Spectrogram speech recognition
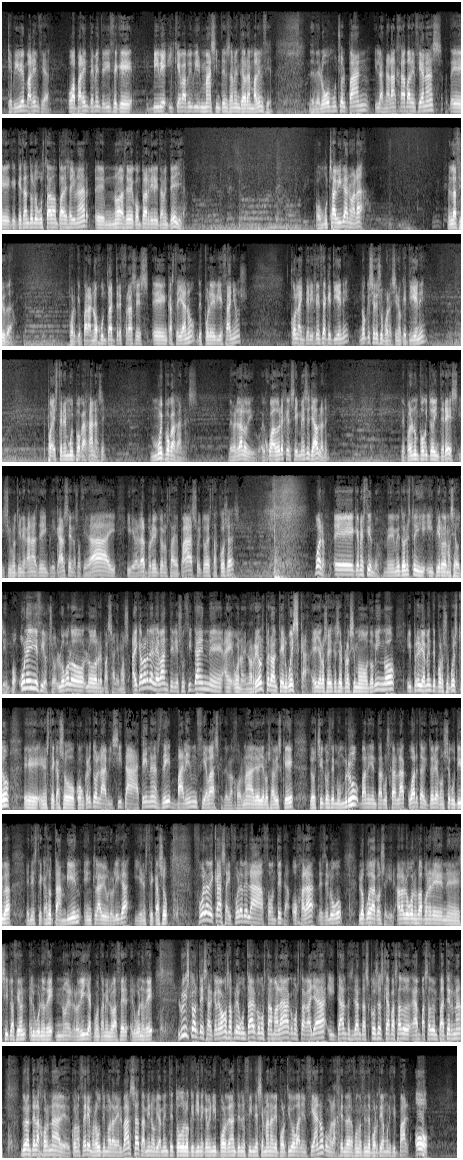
Que vive en Valencia, o aparentemente dice que vive y que va a vivir más intensamente ahora en Valencia. Desde luego mucho el pan y las naranjas valencianas eh, que, tanto le gustaban para desayunar, eh, no las debe comprar directamente ella. O mucha vida no hará en la ciudad. Porque para no juntar tres frases en castellano, después de diez años, con la inteligencia que tiene, no que se le supone, sino que tiene, puedes tener muy pocas ganas, ¿eh? Muy pocas ganas. De verdad lo digo. Hay jugadores que en seis meses ya hablan, ¿eh? Le ponen un poquito de interés. Y si uno tiene ganas de implicarse en la sociedad y, y de verdad el proyecto no está de paso y todas estas cosas, bueno, eh, que me extiendo, me meto en esto y, pierdo demasiado tiempo. Una y 18, luego lo, repasaremos. Hay que hablar del Levante y de su cita en, eh, eh, bueno, en Orriols, pero ante el Huesca. ya lo sabéis que es el próximo domingo y previamente, por supuesto, en este caso concreto, la visita a Atenas de Valencia Basket. De la jornada de hoy ya lo sabéis que los chicos de Mumbrú van a intentar buscar la cuarta victoria consecutiva, en este caso también en clave Euroliga y en este caso fuera de casa y fuera de la Fonteta. Ojalá, desde luego, lo pueda conseguir. Ahora luego nos va a poner en eh, situación el bueno de Noel Rodilla, como también lo va a hacer el bueno de Luis Cortés, al que le vamos a preguntar cómo está Malá, cómo está Gallá y tantas y tantas cosas que ha pasado, han pasado en Paterna durante la jornada de hoy. Conoceremos la última hora del Barça, también obviamente todo lo que tiene que venir por delante en el fin de semana deportivo valenciano, como la agenda de la Fundación Deportiva Municipal o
